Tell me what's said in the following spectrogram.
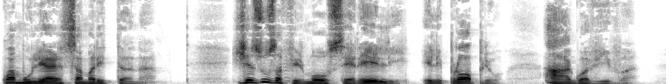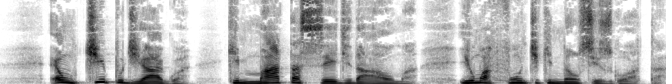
com a mulher samaritana. Jesus afirmou ser ele, ele próprio, a água viva. É um tipo de água que mata a sede da alma e uma fonte que não se esgota.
